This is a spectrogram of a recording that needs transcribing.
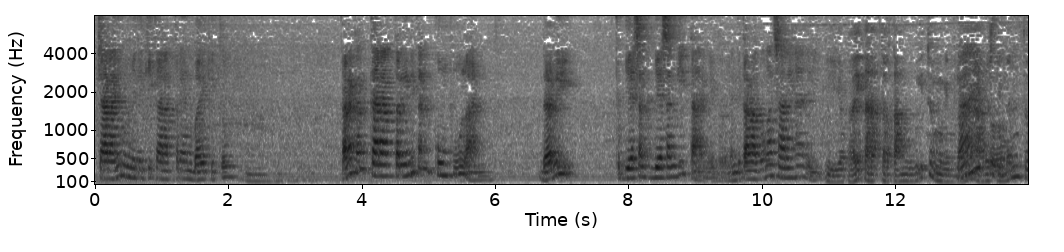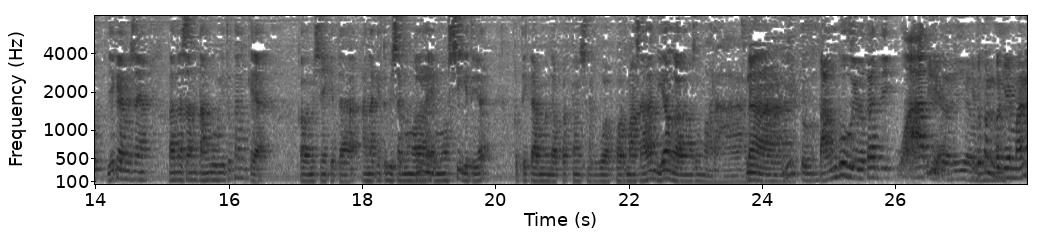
caranya memiliki karakter yang baik itu. Hmm. Karena kan karakter ini kan kumpulan dari kebiasaan-kebiasaan kita gitu yang kita lakukan sehari-hari. Iya, apalagi karakter tangguh itu mungkin Nah, kan harus itu. dibentuk. Jadi kayak misalnya landasan tangguh itu kan kayak kalau misalnya kita anak itu bisa mengolah Hmm. emosi gitu ya, ketika mendapatkan sebuah permasalahan dia nggak langsung marah. Nah, gitu. tangguh gitu kan, kuat Iya, gitu. Iya, itu kan bener. bagaimana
